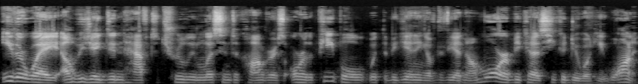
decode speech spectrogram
Either way, LBJ didn't have to truly listen to Congress or the people with the beginning of the Vietnam War because he could do what he wanted.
